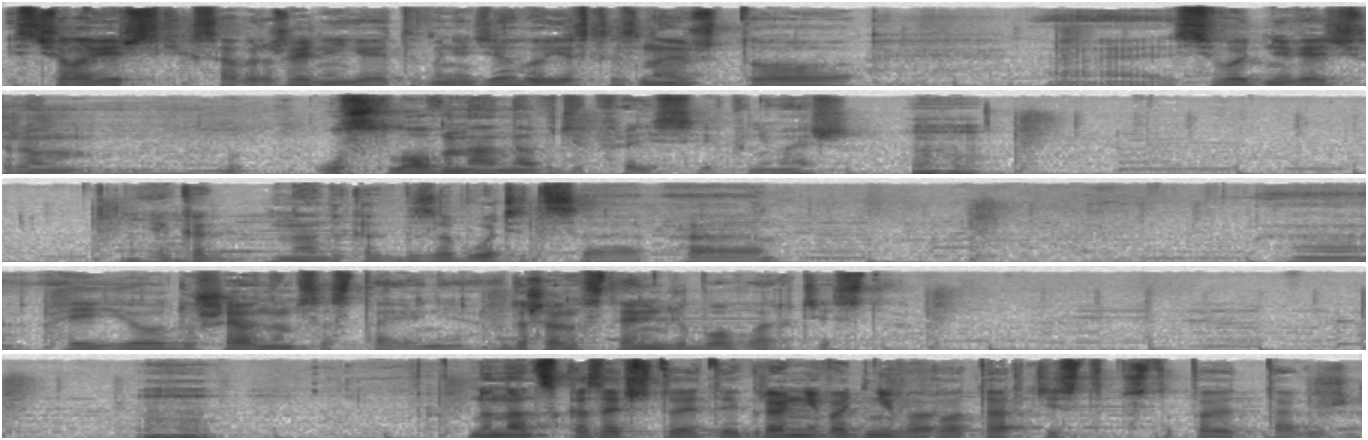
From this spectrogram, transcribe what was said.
Из человеческих соображений я этого не делаю, если знаю, что э, сегодня вечером условно она в депрессии, понимаешь? Угу. Угу. Я как надо как бы заботиться о, о ее душевном состоянии, о душевном состоянии любого артиста. Угу. Но надо сказать, что эта игра не в одни ворота, артисты поступают так же.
